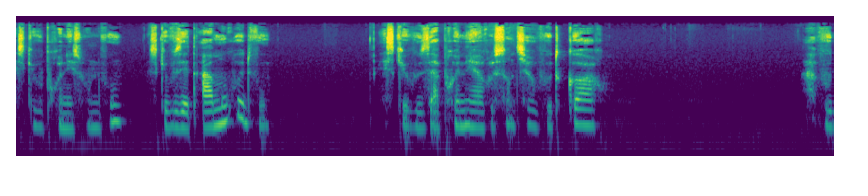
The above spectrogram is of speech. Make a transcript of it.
Est-ce que vous prenez soin de vous? Est-ce que vous êtes amoureux de vous? Est-ce que vous apprenez à ressentir votre corps? À vous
